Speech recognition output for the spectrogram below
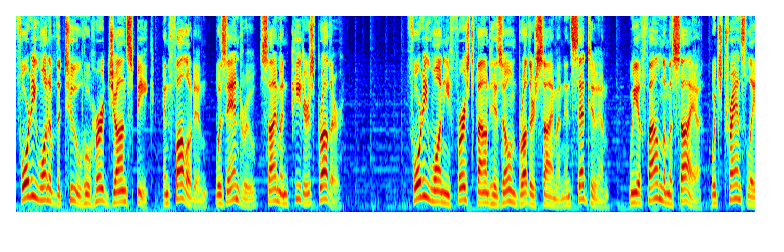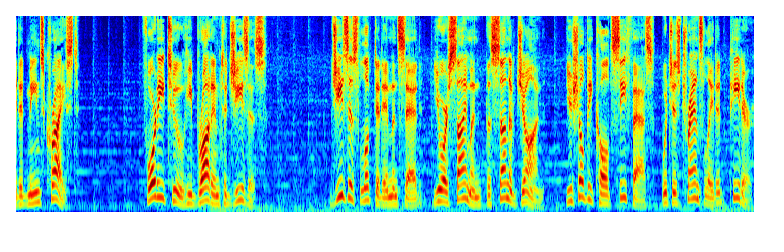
41 of the two who heard John speak and followed him was Andrew, Simon Peter's brother. 41 He first found his own brother Simon and said to him, We have found the Messiah, which translated means Christ. 42 He brought him to Jesus. Jesus looked at him and said, You are Simon, the son of John, you shall be called Cephas, which is translated Peter.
